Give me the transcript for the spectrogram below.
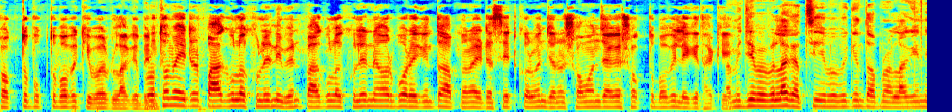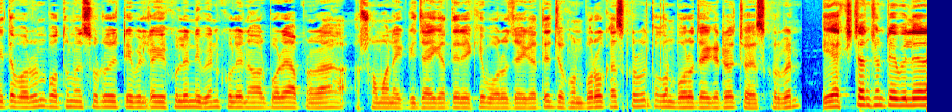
শক্তপোক্তভাবে কীভাবে লাগাবেন। প্রথমে এটার পাগুলো খুলে নেবেন। পাগুলো খুলে নেওয়ার পরে কিন্তু আপনারা এটা সেট করবেন যেন সমান জায়গায় শক্তভাবে লেগে থাকে। আমি যেভাবে লাগাচ্ছি এভাবে কিন্তু আপনারা লাগিয়ে নিতে পারবেন প্রথমে ছোট টেবিলটাকে খুলে নেবেন। খুলে নেওয়ার পরে আপনারা সমান একটি জায়গাতে রেখে বড় জায়গাতে যখন বড় কাজ করবেন, তখন বড় জায়গাটা চয়েস করবেন। এই এক্সটেনশন টেবিলের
